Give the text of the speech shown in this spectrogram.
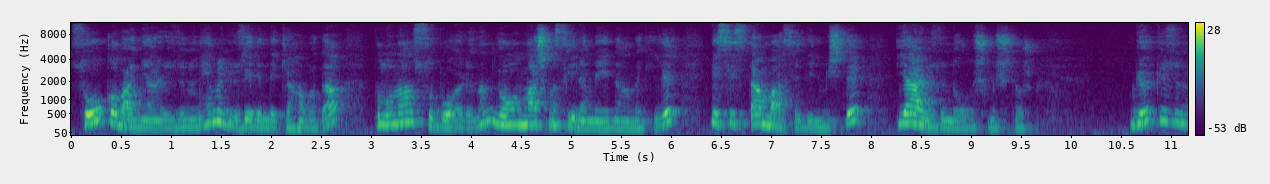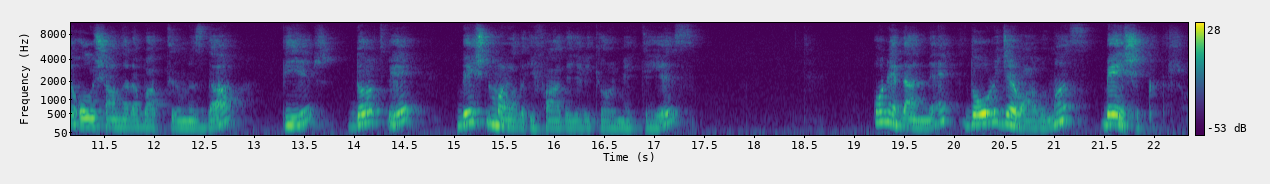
Soğuk olan yeryüzünün hemen üzerindeki havada bulunan su buharının yoğunlaşmasıyla meydana gelir ve sistem bahsedilmiştir. Yeryüzünde oluşmuştur. Gökyüzünde oluşanlara baktığımızda 1, 4 ve 5 numaralı ifadeleri görmekteyiz. O nedenle doğru cevabımız B şıkkıdır.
